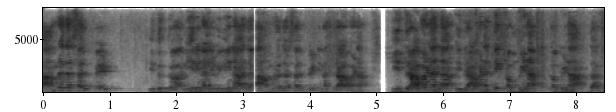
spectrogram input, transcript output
ತಾಮ್ರದ ಸಲ್ಫೇಟ್ ಇದು ನೀರಿನಲ್ಲಿ ವಿಲೀನ ಆದ ತಾಮ್ರದ ಸಲ್ಫೇಟಿನ ದ್ರಾವಣ. ಈ ದ್ರಾವಣನ, ಈ ದ್ರಾವಣಕ್ಕೆ ಕಬ್ಬಿಣ ಕಬ್ಬಿಣ ಹಾಕಿದಾಗ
